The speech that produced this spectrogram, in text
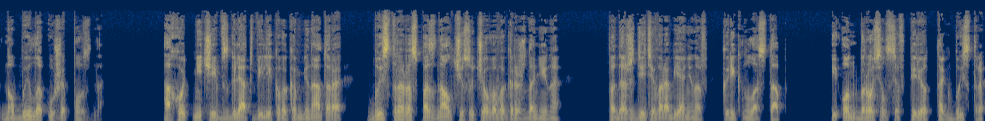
Но было уже поздно. Охотничий взгляд великого комбинатора быстро распознал чесучевого гражданина. — Подождите, Воробьянинов! — крикнул Остап и он бросился вперед так быстро,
